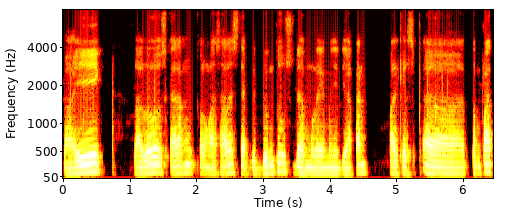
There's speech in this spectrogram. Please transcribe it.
baik. Lalu sekarang kalau nggak salah setiap gedung tuh sudah mulai menyediakan parkir uh, tempat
